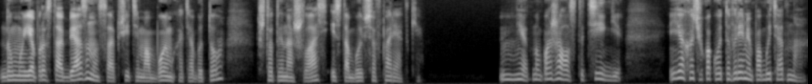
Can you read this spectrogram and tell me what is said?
Думаю, я просто обязана сообщить им обоим хотя бы то, что ты нашлась и с тобой все в порядке». «Нет, ну, пожалуйста, Тиги, я хочу какое-то время побыть одна.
